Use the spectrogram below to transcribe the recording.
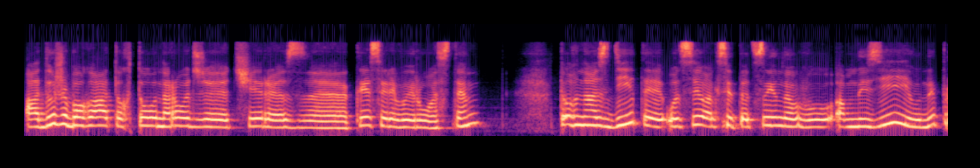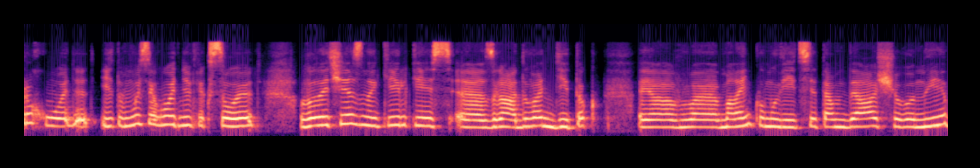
а дуже багато хто народжує через е, кесаревий розтин, то в нас діти оцю окситоцинову амнезію не проходять. І тому сьогодні фіксують величезну кількість е, згадувань діток е, в маленькому віці, там, да, що вони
